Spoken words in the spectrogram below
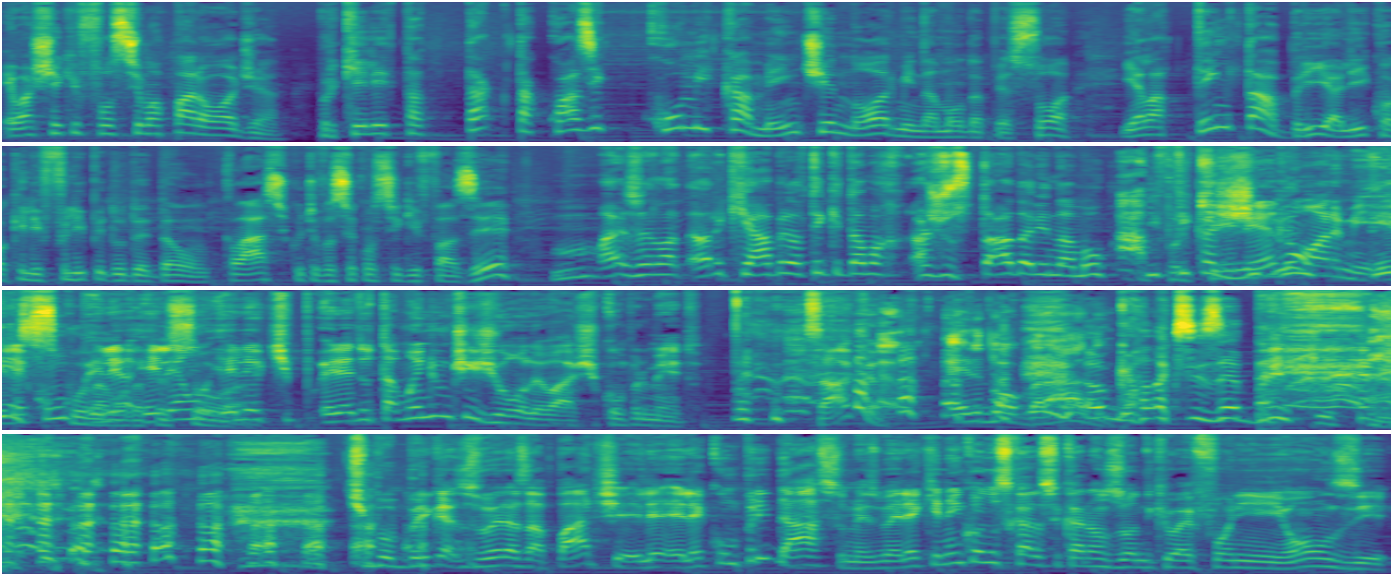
eu achei que fosse uma paródia. Porque ele tá, tá, tá quase comicamente enorme na mão da pessoa. E ela tenta abrir ali com aquele flip do dedão clássico de você conseguir fazer. Mas ela, a hora que abre, ela tem que dar uma ajustada ali na mão. Ah, e porque fica ele é enorme. Ele é, com, ele, é, ele, é um- ele é tipo. Ele é do tamanho de um tijolo, eu acho, o comprimento. Saca? Ele É o dobrado, Galaxy Z Brick. tipo, brincas, zoeiras à parte, ele, ele é compridaço mesmo. Ele é que nem quando os caras ficaram zoando que o iPhone 11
